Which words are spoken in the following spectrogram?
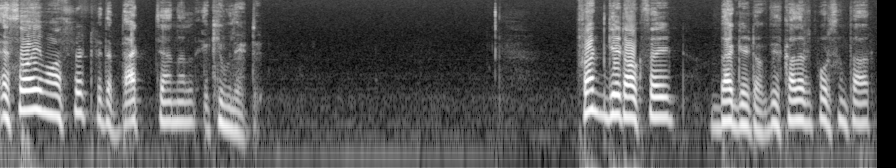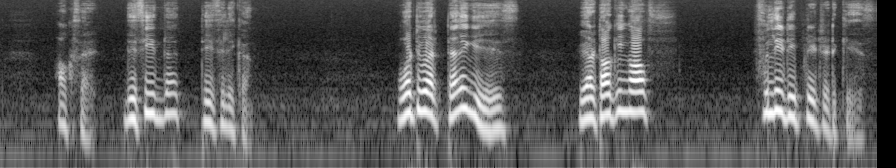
SOI MOSFET with a back channel accumulated. Front gate oxide, back gate oxide, these colored portions are oxide. This is the T silicon. What we are telling is, we are talking of fully depleted case.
